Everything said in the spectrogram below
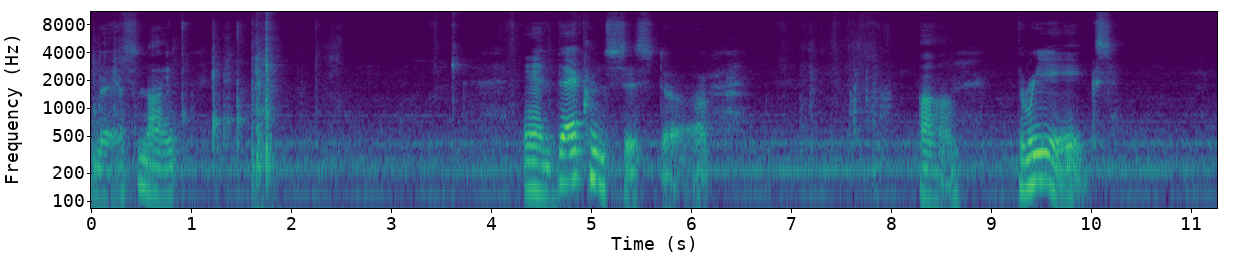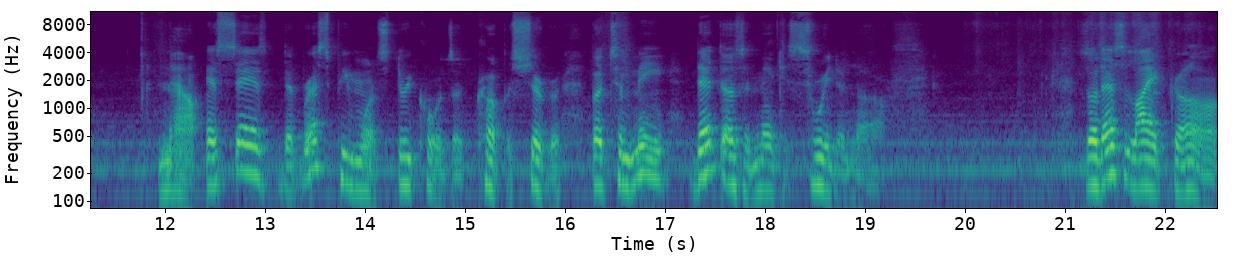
last night. And that consists of um, three eggs. Now, it says the recipe wants three quarters of a cup of sugar, but to me, that doesn't make it sweet enough. So that's like uh,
